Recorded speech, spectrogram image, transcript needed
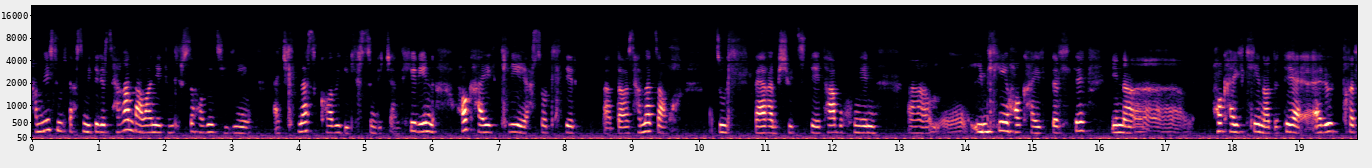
хамгийн сүүлд авсан мэдээгээр цагаан давааны төвлөрсөн хогийн цэгийн ажилтнаас ковид илэрсэн гэж байна. Тэгэхээр энэ хог хаягдлын асуудал дээр одоо санаа зовох зүйл байгаа юм биш үсттэй. Та бүхэн энэ эмнэлгийн хог хаягдал те энэ хог хаягдлын одоо тий ариутгал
